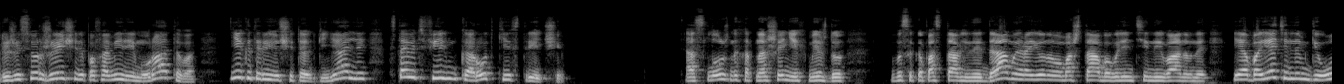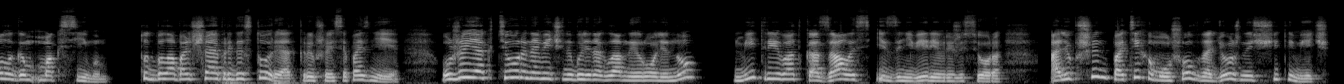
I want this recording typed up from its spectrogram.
Режиссер женщины по фамилии Муратова, некоторые ее считают гениальной, ставит фильм «Короткие встречи». О сложных отношениях между высокопоставленной дамой районного масштаба Валентиной Ивановны и обаятельным геологом Максимом. Тут была большая предыстория, открывшаяся позднее. Уже и актеры намечены были на главные роли, но Дмитриева отказалась из-за неверия в режиссера, а Любшин по-тихому ушел в надежный щит и меч.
